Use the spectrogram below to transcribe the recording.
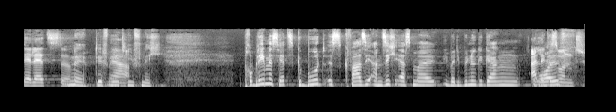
Der letzte. nee, definitiv nicht. Problem ist jetzt, Geburt ist quasi an sich erstmal über die Bühne gegangen. Alle Rolf, gesund.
